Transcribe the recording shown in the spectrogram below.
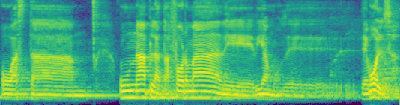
o hasta una plataforma de, digamos, de, de bolsa,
